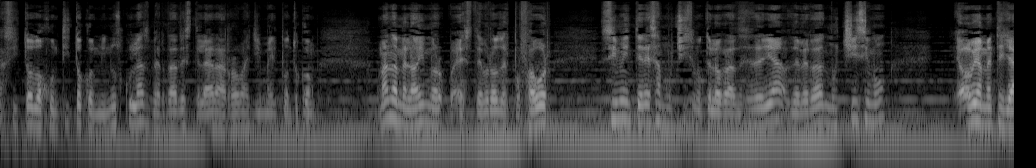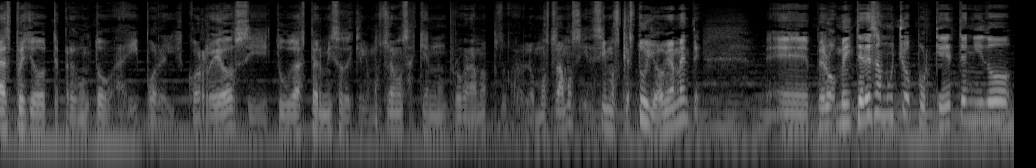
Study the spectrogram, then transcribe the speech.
así todo juntito con minúsculas, verdadestelar arroba gmail.com. Mándamelo ahí, este brother, por favor. Si me interesa muchísimo, te lo agradecería de verdad muchísimo. Obviamente ya después yo te pregunto ahí por el correo si tú das permiso de que lo mostremos aquí en un programa, pues lo mostramos y decimos que es tuyo, obviamente. Eh, pero me interesa mucho porque he tenido,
